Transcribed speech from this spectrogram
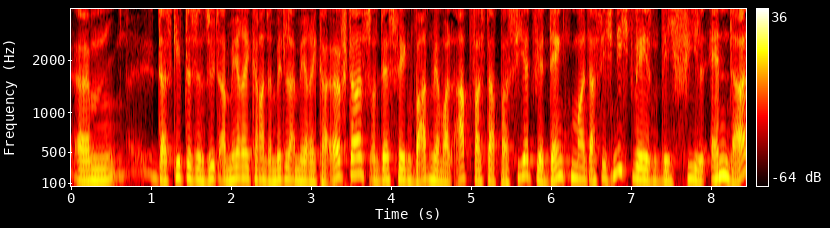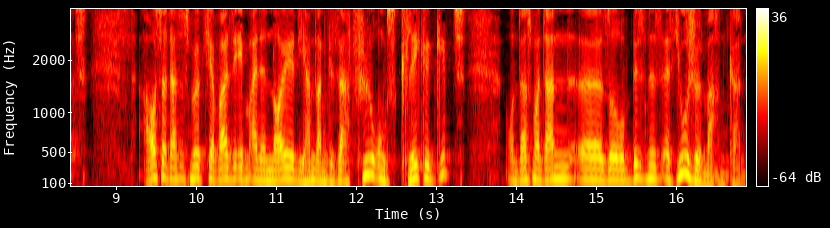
Ähm, das gibt es in Südamerika und in Mittelamerika öfters. Und deswegen warten wir mal ab, was da passiert. Wir denken mal, dass sich nicht wesentlich viel ändert. Außer dass es möglicherweise eben eine neue, die haben dann gesagt, Führungsklicke gibt und dass man dann äh, so Business as usual machen kann.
